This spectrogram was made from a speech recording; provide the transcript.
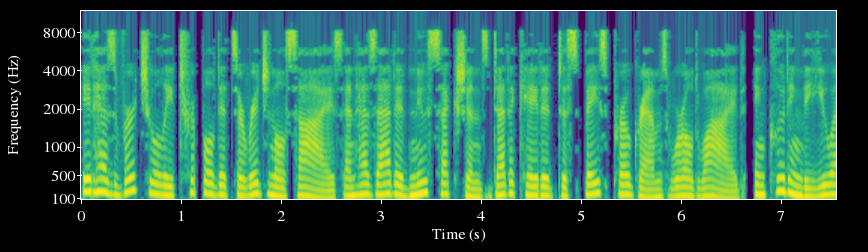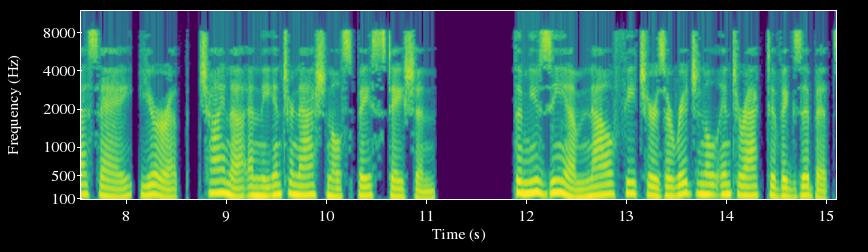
It has virtually tripled its original size and has added new sections dedicated to space programs worldwide, including the USA, Europe, China and the International Space Station. The museum now features original interactive exhibits,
